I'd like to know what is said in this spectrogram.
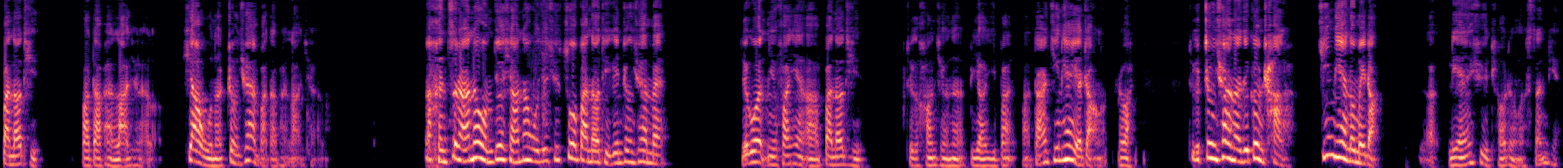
半导体把大盘拉起来了，下午呢，证券把大盘拉起来了。那很自然的，我们就想，那我就去做半导体跟证券呗。结果你发现啊，半导体这个行情呢比较一般啊，当然今天也涨了，是吧？这个证券呢就更差了，今天都没涨，啊，连续调整了三天，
